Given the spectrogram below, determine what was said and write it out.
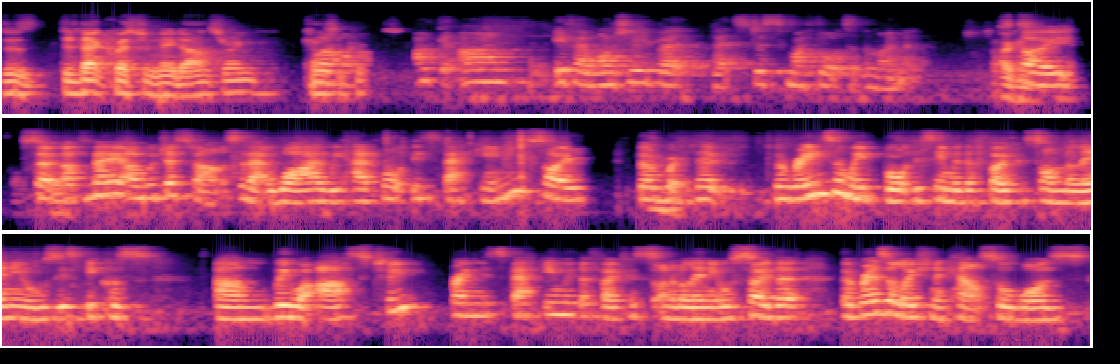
Does, did that question need answering, councillor Well- Crooks? Okay, um, if I want to, but that's just my thoughts at the moment. Okay. So, so uh, maybe I would just answer that, why we have brought this back in. So the, the, the reason we brought this in with a focus on millennials is because um, we were asked to bring this back in with a focus on millennials. So the, the resolution of council was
